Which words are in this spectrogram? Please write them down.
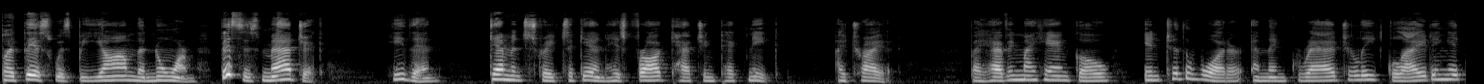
but this was beyond the norm. This is magic. He then demonstrates again his frog catching technique. I try it. By having my hand go into the water and then gradually gliding it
